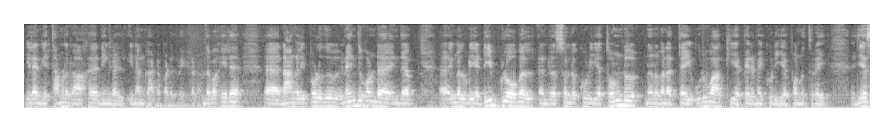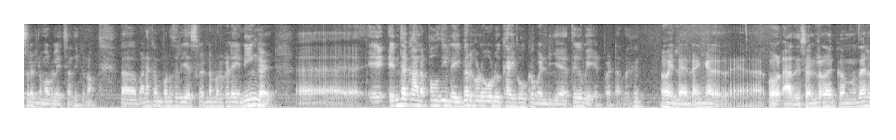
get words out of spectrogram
இலங்கை தமிழராக நீங்கள் இனம் காட்டப்படுகிறீர்கள். அந்த வகையில் நாங்கள் இப்பொழுது இணைந்து கொண்ட இந்த எங்களுடைய டீப் குளோபல் என்று சொல்லக்கூடிய தொண்டு நிறுவனத்தை உருவாக்கிய பெருமைக்குரிய பொன்னுத்துறை ஜெயசுரண்டம் அவர்களை சந்திக்கிறோம். அஹ், வணக்கம் பொன்னுத்துறை ஜெயசுரண்டம் அவர்களே. நீங்கள் எந்த கால பகுதியில் இவர்களோடு கைகோக்க வேண்டிய தேவை ஏற்பட்டது? இல்லை நீங்கள் அது சொல்றதுக்கு முதல்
